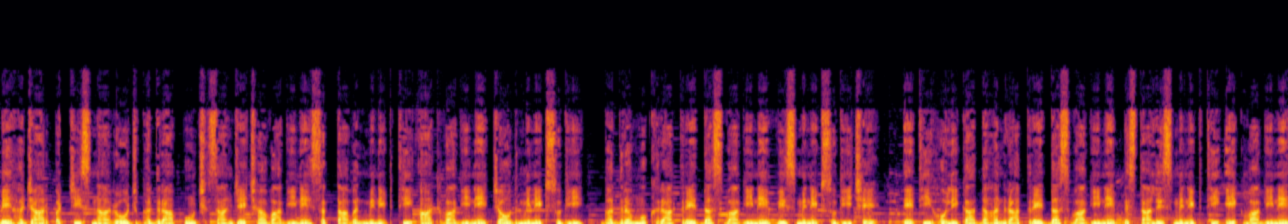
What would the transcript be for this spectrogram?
બે હજાર પચીસના રોજ ભદ્રા પૂંછ સાંજે છ વાગીને સત્તાવન મિનિટથી આઠ વાગીને ચૌદ મિનિટ સુધી, ભદ્રમુખ રાત્રે દસ વાગીને વીસ મિનિટ સુધી છે. તેથી હોલિકા દહન રાત્રે દસ વાગીને પિસ્તાલીસ મિનિટથી એક વાગીને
